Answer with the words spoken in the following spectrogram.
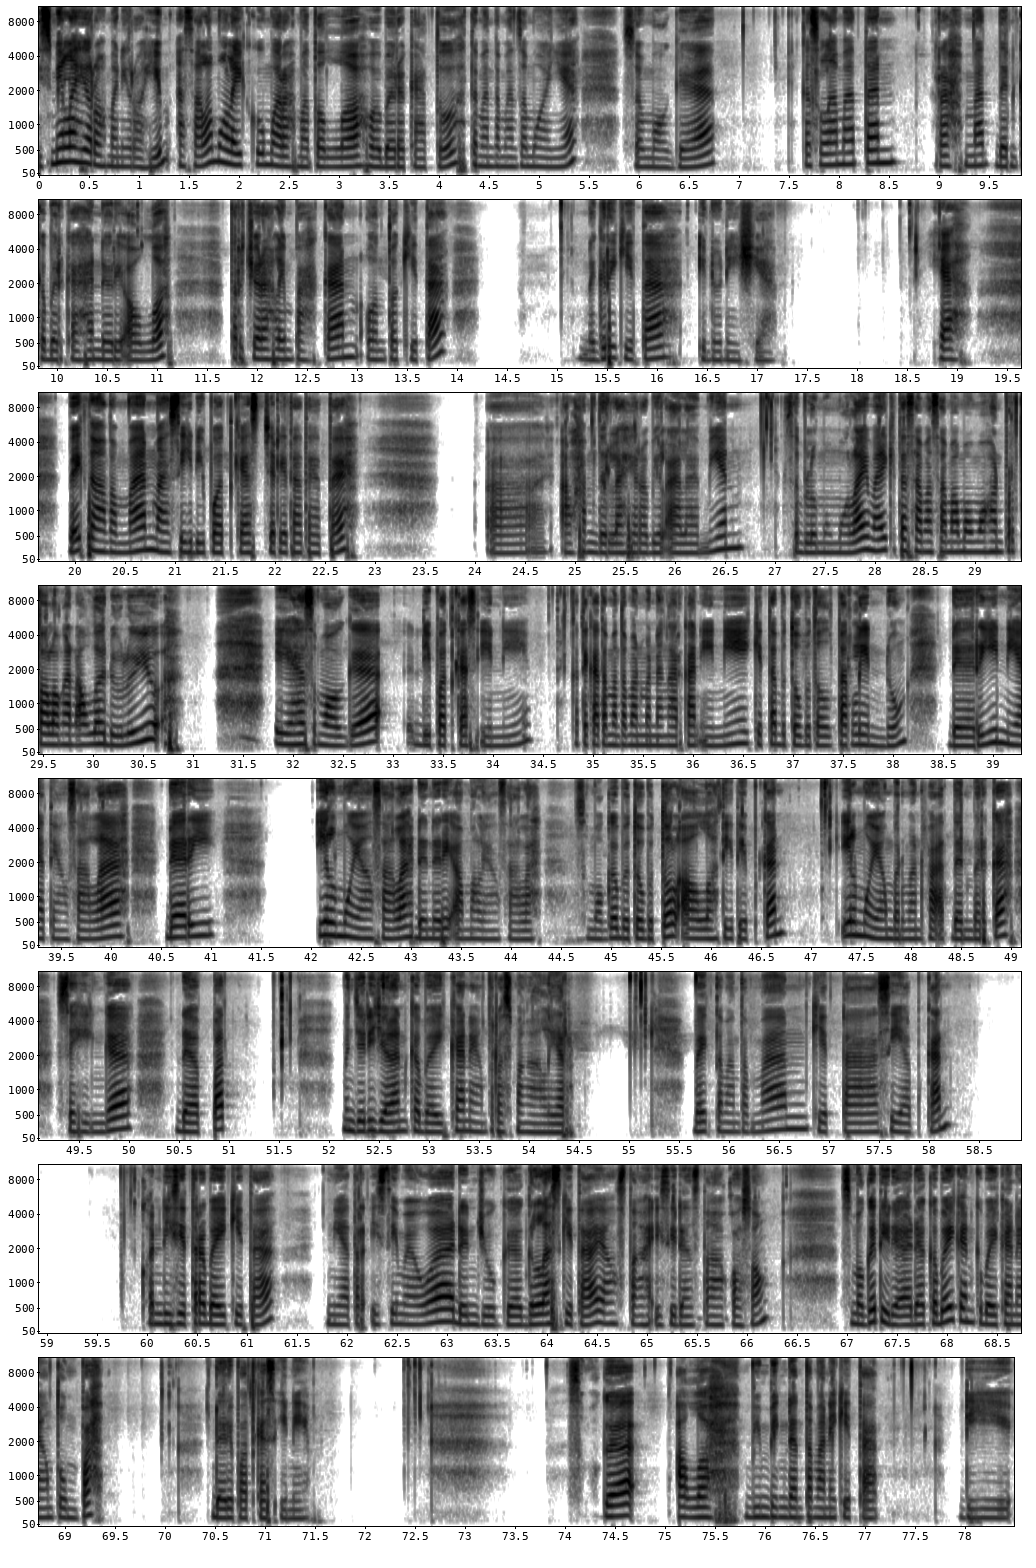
Bismillahirrohmanirrohim Assalamualaikum warahmatullahi wabarakatuh Teman-teman semuanya. Semoga keselamatan, rahmat, dan keberkahan dari Allah Tercurah limpahkan untuk kita Negeri kita Indonesia. Ya, baik teman-teman masih di podcast cerita teteh. Uh, Alhamdulillahirrabbilalamin Sebelum memulai, mari kita sama-sama memohon pertolongan Allah dulu yuk. Iya, semoga di podcast ini ketika teman-teman mendengarkan ini kita betul-betul terlindung dari niat yang salah, dari ilmu yang salah dan dari amal yang salah. Semoga betul-betul Allah titipkan ilmu yang bermanfaat dan berkah sehingga dapat menjadi jalan kebaikan yang terus mengalir. Baik teman-teman, kita siapkan kondisi terbaik kita, niat teristimewa dan juga gelas kita yang setengah isi dan setengah kosong. Semoga tidak ada kebaikan-kebaikan yang tumpah dari podcast ini. Semoga Allah bimbing dan temani kita di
